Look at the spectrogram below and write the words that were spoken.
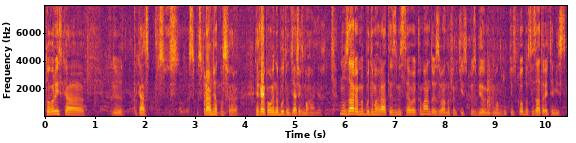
товариська, така с- с- справжня атмосфера. Яка й повинна бути на дитячих змаганнях. Ну, зараз ми будемо грати з місцевою командою з Івано-Франківської білої Івано-Франківської області за третє місце.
